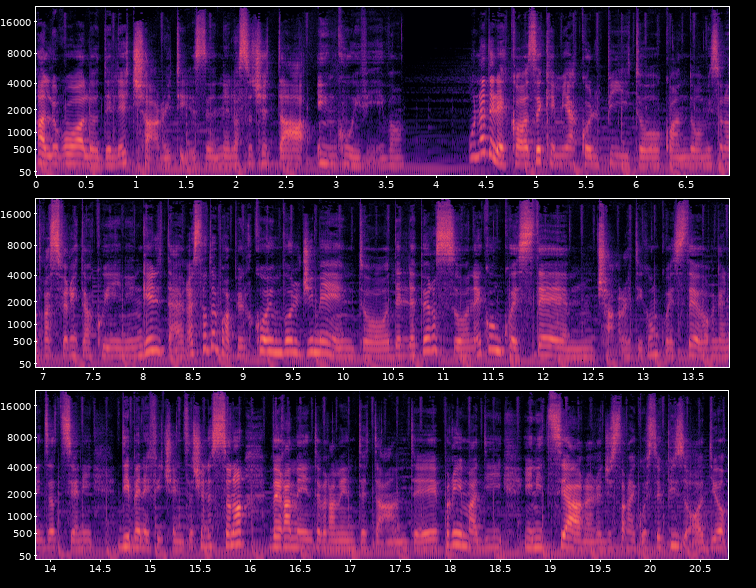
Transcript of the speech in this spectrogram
al ruolo delle charities nella società in cui vivo. Una delle cose che mi ha colpito quando mi sono trasferita qui in Inghilterra è stato proprio il coinvolgimento delle persone con queste mm, charity, con queste organizzazioni di beneficenza. Ce ne sono veramente, veramente tante. E prima di iniziare a registrare questo episodio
